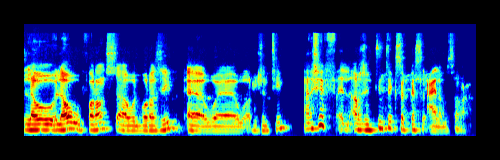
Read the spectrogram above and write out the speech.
لو لو فرنسا والبرازيل آه. وأرجنتين أنا شايف الأرجنتين تكسب كأس العالم بصراحة.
